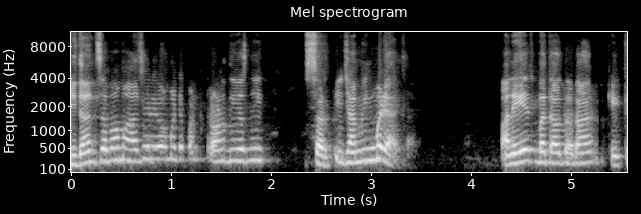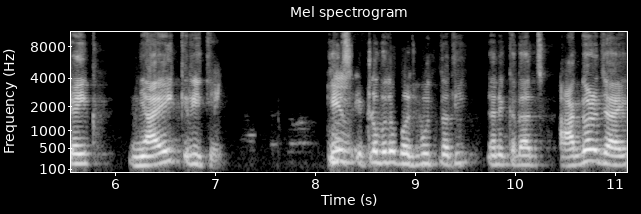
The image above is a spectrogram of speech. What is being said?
વિધાનસભામાં હાજર રહેવા માટે પણ ત્રણ દિવસની શરતી જામીન મળ્યા હતા. અને એ જ બતાવતા હતા કે કંઈક ન્યાયિક રીતે કેસ એટલો બધો મજબૂત નથી અને કદાચ આગળ જાય,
